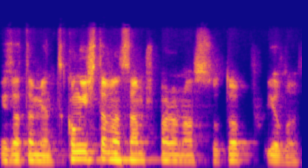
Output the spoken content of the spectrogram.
Exatamente. Com isto avançamos para o nosso topo e o lodo.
